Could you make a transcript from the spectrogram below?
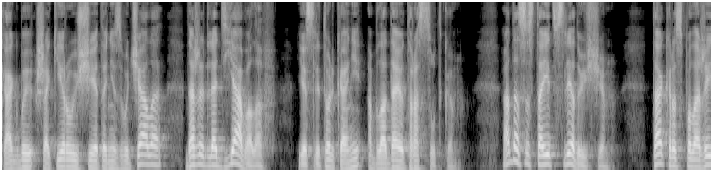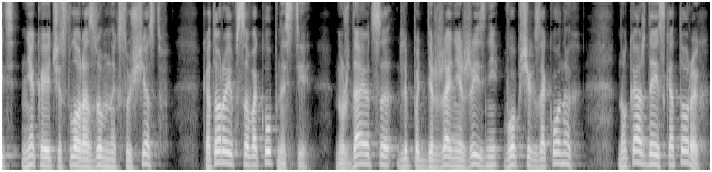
как бы шокирующе это ни звучало, даже для дьяволов, если только они обладают рассудком. Она состоит в следующем. Так расположить некое число разумных существ, которые в совокупности нуждаются для поддержания жизни в общих законах, но каждая из которых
